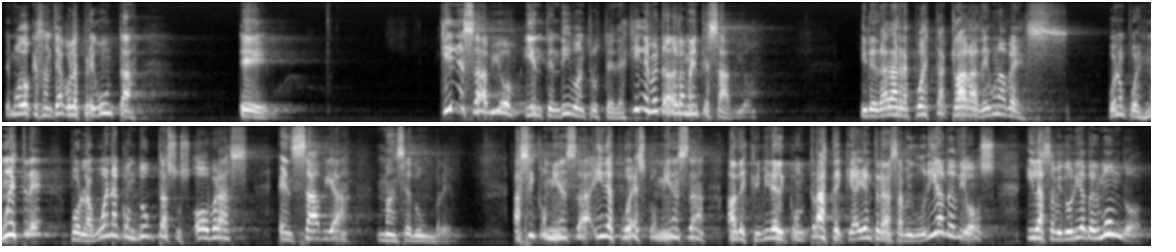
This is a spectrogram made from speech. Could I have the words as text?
De modo que Santiago les pregunta, eh, ¿Quién es sabio y entendido entre ustedes? ¿Quién es verdaderamente sabio? Y le da la respuesta clara de una vez. Bueno, pues muestre por la buena conducta sus obras en sabia mansedumbre. Así comienza y después comienza a describir el contraste que hay entre la sabiduría de Dios y la sabiduría del mundo.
